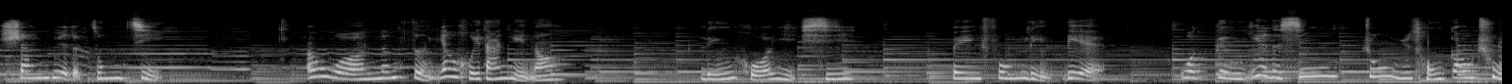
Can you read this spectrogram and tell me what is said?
山月的踪迹。而我能怎样回答你呢？灵火已熄，悲风凛冽，我哽咽的心终于从高处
